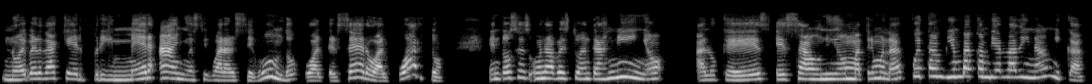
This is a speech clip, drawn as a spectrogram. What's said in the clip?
No es verdad que el primer año es igual al segundo o al tercero o al cuarto. Entonces, una vez tú entras niño, a lo que es esa unión matrimonial, pues también va a cambiar la dinámica,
